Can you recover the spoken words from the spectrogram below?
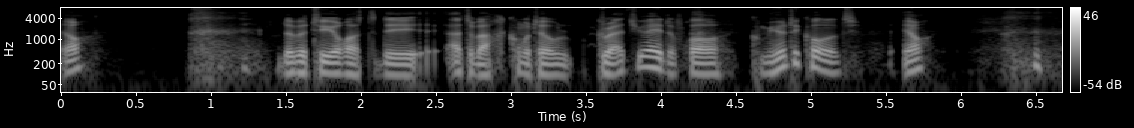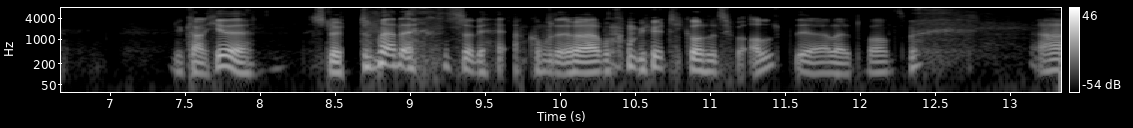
Ja. Det betyr at de etter hvert kommer til å graduate fra community college. Ja. Du kan ikke slutte med det, så de kommer til å være på community college for alltid, eller et eller annet. Ja,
